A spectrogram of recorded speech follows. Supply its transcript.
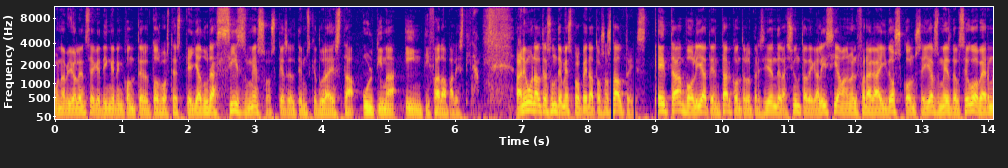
Una violència que tinguin en compte tots vostès que ja dura sis mesos, que és el temps que dura esta última intifada palestina. Anem a un altre assumpte més proper a tots nosaltres. ETA volia atentar contra el president de la Junta de Galícia, Manuel Fraga, i dos consellers més del seu govern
